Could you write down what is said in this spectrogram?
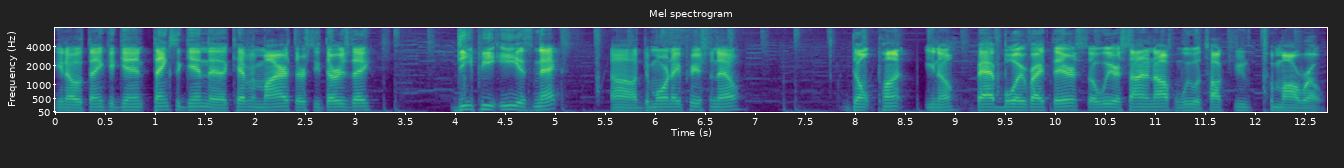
You know, thank again, thanks again to Kevin Meyer, Thirsty Thursday. DPE is next. Uh, De'Mornay Pierson-El. Don't punt. You know, bad boy right there. So we are signing off, and we will talk to you tomorrow.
